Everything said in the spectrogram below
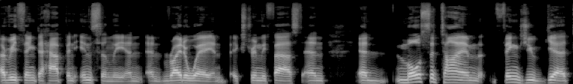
everything to happen instantly and and right away and extremely fast and and most of the time things you get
